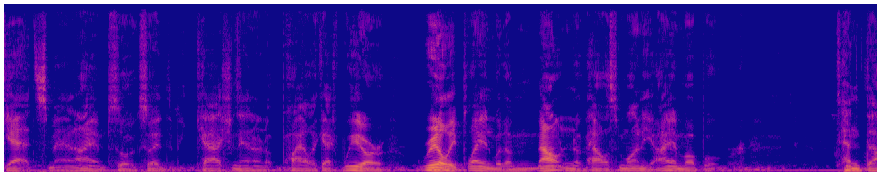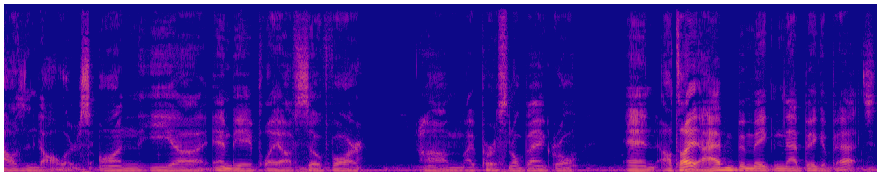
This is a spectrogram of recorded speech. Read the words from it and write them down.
gets, man. I am so excited to be cashing in on a pile of cash. We are really playing with a mountain of house money. I am up over ten thousand dollars on the uh, NBA playoffs so far. Um, my personal bankroll, and I'll tell you, I haven't been making that big of bets.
